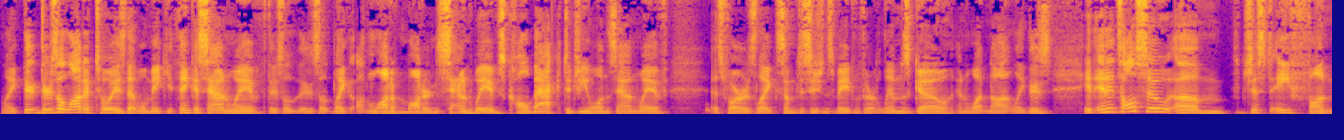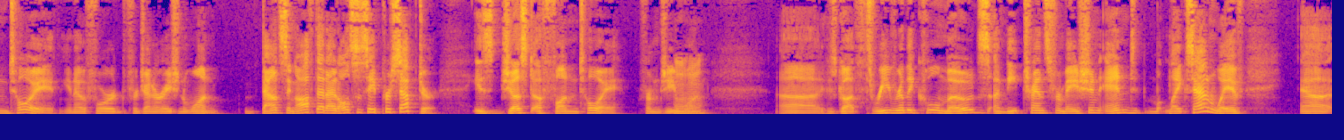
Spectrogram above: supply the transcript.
like there, there's a lot of toys that will make you think of Soundwave. There's a, there's a, like a lot of modern Soundwaves call back to G1 Soundwave as far as like some decisions made with their limbs go and whatnot. Like there's it, and it's also um just a fun toy, you know, for for Generation One. Bouncing off that, I'd also say Perceptor is just a fun toy from G1 uh, who's got three really cool modes, a neat transformation, and like Soundwave, uh,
